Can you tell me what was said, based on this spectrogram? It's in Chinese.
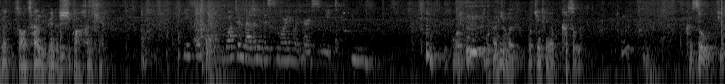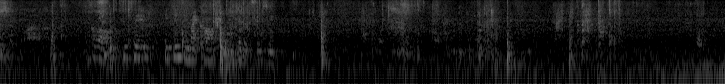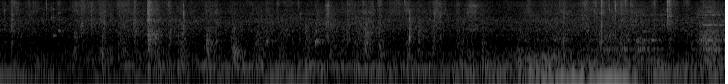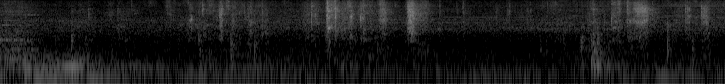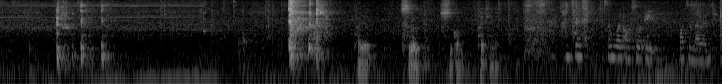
那个早餐里边的西瓜很甜。He said the watermelon this morning was very sweet. 我我感觉我我今天要咳嗽了。咳嗽就是。Oh, he said he thinks he might cough someone also ate watermelon.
